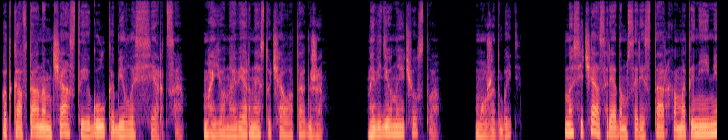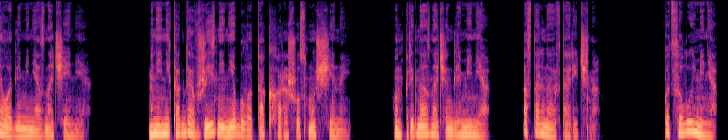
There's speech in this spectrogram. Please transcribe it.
Под кафтаном часто и гулко билось сердце. Моё, наверное, стучало так же. Наведённые чувства? Может быть. Но сейчас рядом с Аристархом это не имело для меня значения. Мне никогда в жизни не было так хорошо с мужчиной. Он предназначен для меня. Остальное вторично. «Поцелуй меня»,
